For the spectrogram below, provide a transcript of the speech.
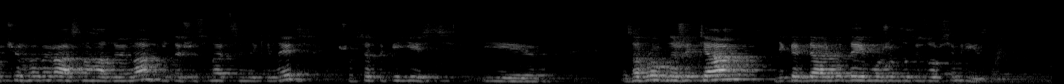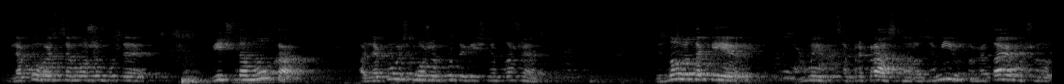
в черговий раз нагадує нам про те, що смерть це не кінець, що все-таки є і загробне життя, яке для людей може бути зовсім різним. Для когось це може бути вічна мука, а для когось може бути вічне блаженство. І знову таки, ми це прекрасно розуміємо, пам'ятаємо, що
